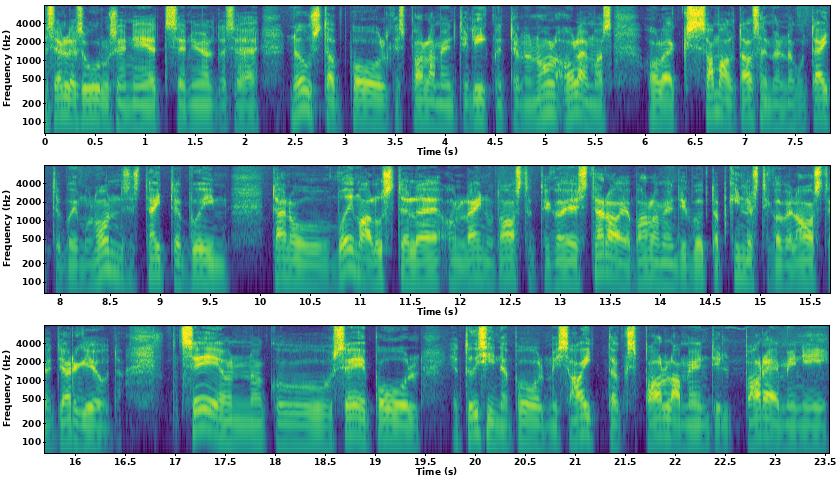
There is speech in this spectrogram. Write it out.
selle suuruseni, et see nii-öelda see nõustav pool, kes parlamendi liikmetel on olemas, oleks samal tasemel nagu täitevvõimul on, sest täitevvõim tänu võimalustele on läinud aastatega eest ära ja parlamendil võtab kindlasti ka veel aastaid järgi jõuda. see on nagu see pool ja tõsine pool, mis aitaks parlamendil paremini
